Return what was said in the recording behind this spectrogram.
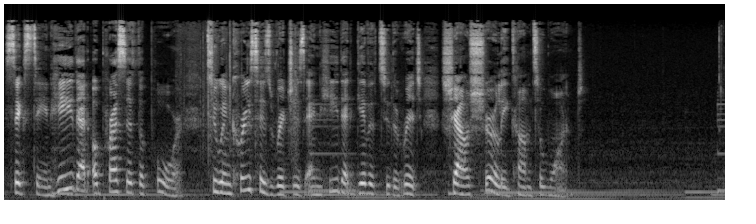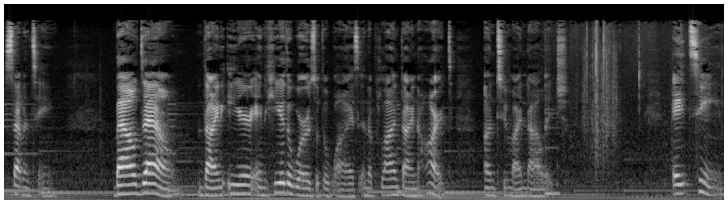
16. He that oppresseth the poor to increase his riches, and he that giveth to the rich shall surely come to want. 17. Bow down thine ear and hear the words of the wise, and apply thine heart unto my knowledge. 18.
